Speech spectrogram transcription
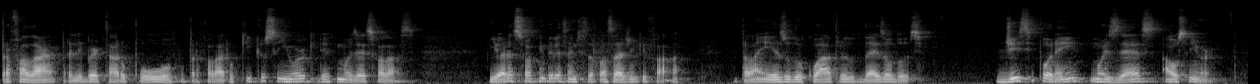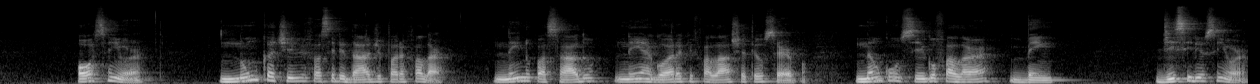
para falar, para libertar o povo, para falar o que, que o Senhor queria que Moisés falasse. E olha só que interessante essa passagem que fala. Está lá em Êxodo 4, do 10 ao 12. Disse, porém, Moisés ao Senhor: Ó Senhor, nunca tive facilidade para falar, nem no passado, nem agora que falaste a teu servo. Não consigo falar bem. Disse-lhe o Senhor:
